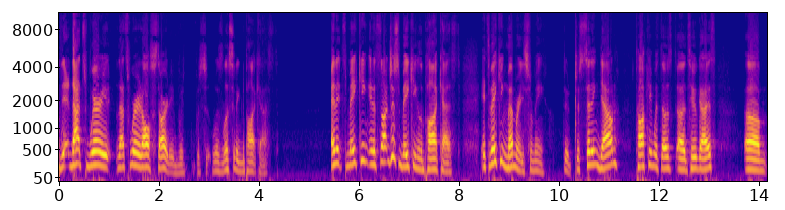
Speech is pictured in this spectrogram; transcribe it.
th- that's where it, that's where it all started. Was, was was listening to podcasts, and it's making and it's not just making the podcast. It's making memories for me, dude. Just sitting down, talking with those uh, two guys, um,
